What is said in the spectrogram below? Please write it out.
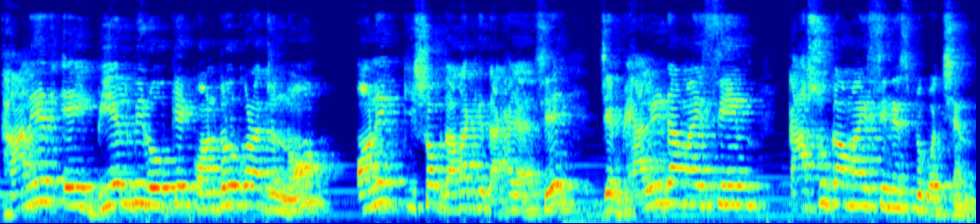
ধানের এই বিএলবি রোগকে কন্ট্রোল করার জন্য অনেক কৃষক দাদাকে দেখা যাচ্ছে যে ভ্যালিডামাইসিন, কাসুকামাইসিন স্প্রে করছেন।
